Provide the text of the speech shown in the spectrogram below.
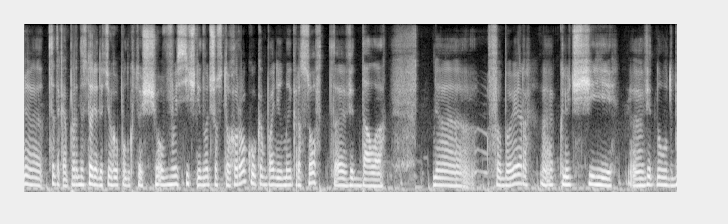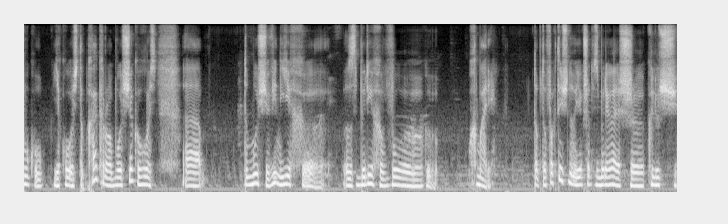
Е, Це така передісторія до цього пункту, що в січні 26-го року компанія Microsoft е, віддала ФБР е, ключі від ноутбуку якогось там хакеру або ще когось, тому що він їх зберіг в хмарі. Тобто, фактично, якщо ти зберігаєш е, ключ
